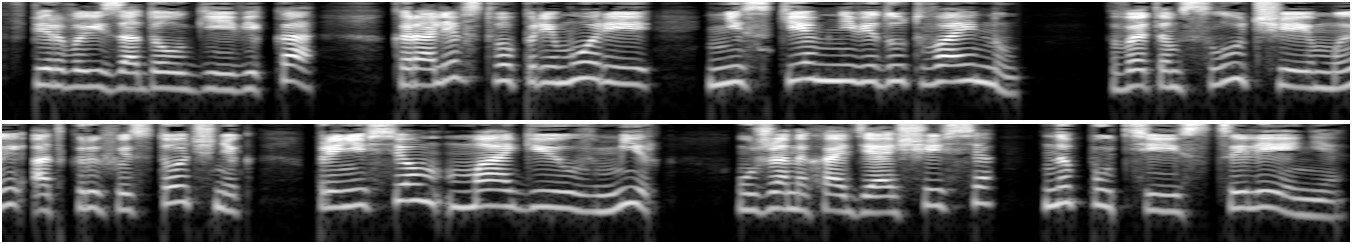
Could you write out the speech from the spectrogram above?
Впервые за долгие века королевства Приморья ни с кем не ведут войну. В этом случае мы, открыв источник, принесем магию в мир, уже находящийся на пути исцеления.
